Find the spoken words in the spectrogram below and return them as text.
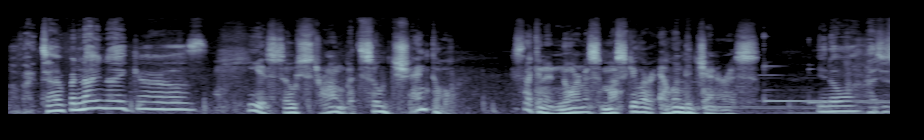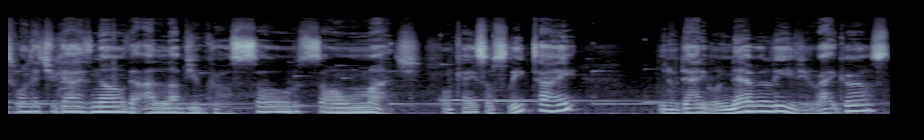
All right, time for night night, girls. He is so strong, but so gentle. He's like an enormous, muscular Ellen DeGeneres. You know what? I just want to let you guys know that I love you girls so, so much. Okay, so sleep tight. You know, Daddy will never leave you, right, girls?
